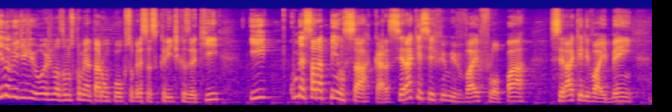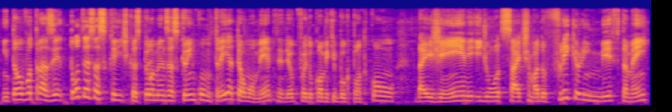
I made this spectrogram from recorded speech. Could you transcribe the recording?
e no vídeo de hoje nós vamos comentar um pouco sobre essas críticas aqui e começar a pensar, cara, será que esse filme vai flopar? Será que ele vai bem? Então eu vou trazer todas essas críticas, pelo menos as que eu encontrei até o momento, entendeu? Que foi do comicbook.com, da IGN e de um outro site chamado Flickering Myth também,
